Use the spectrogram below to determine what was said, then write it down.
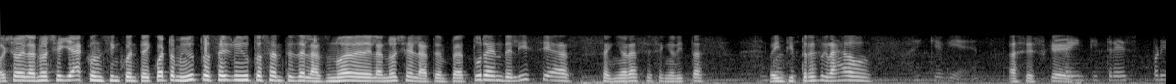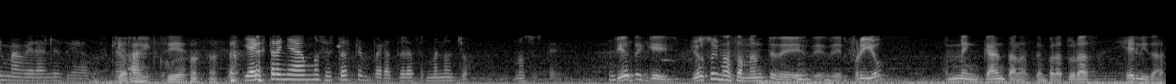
Ocho de la noche ya con 54 minutos, 6 minutos antes de las 9 de la noche. La temperatura en Delicias, señoras y señoritas, 23 grados. Ay, qué bien. Así es que... 23 primaverales grados. Qué rico. Así es. Ya extrañábamos estas temperaturas, hermanos, yo, no sé ustedes. Fíjate que yo soy más amante de, del frío. A mí me encantan las temperaturas gélidas.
